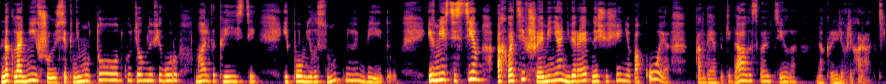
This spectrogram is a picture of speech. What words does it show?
наклонившуюся к нему тонкую темную фигуру Мальвы Кристи и помнила смутную обиду. И вместе с тем охватившее меня невероятное ощущение покоя, когда я покидала свое тело на крыльях лихорадки.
